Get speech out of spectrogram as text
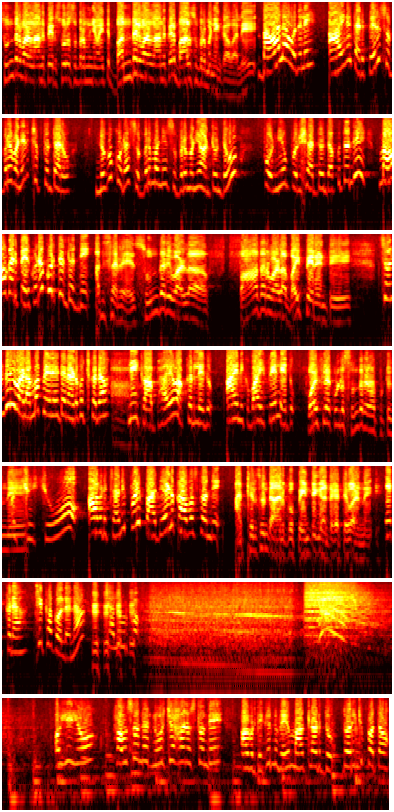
సుందర్ వాళ్ళ నాన్న పేరు సూల సుబ్రహ్మణ్యం అయితే బందర్ వాళ్ళ నాన్న పేరు బాలసుబ్రహ్మణ్యం కావాలి. బాల వదిలే ఆయన తన పేరు సుబ్రహ్మణ్యం చెప్తుంటారు. నువ్వు కూడా సుబ్రహ్మణ్యం సుబ్రహ్మణ్యం అంటుంటూ పుణ్యం పురుషార్థం దక్కుతుంది మామగారి పేరు కూడా గుర్తుంటుంది. అది సరే సుందరి వాళ్ళ ఫాదర్ వాళ్ళ వైఫ్ పేరేంటి? సుందరి వాళ్ళ అమ్మ పేరేంటని అడగొచ్చు కదా. నీకు ఆ భయం అక్కర్లేదు ఆయనకి వైఫే లేదు. వైఫ్ లేకుండా సుందరి ఎలా పుట్టింది? అయ్యో ఆవిడ చనిపోయి పదేళ్ళు కావస్తోంది. అది తెలుసుంటే ఆయనకు పెయింటింగ్ అంట కట్టేవాడిని. ఎక్కడ? చిక్కగోళ్ళనా. అయ్యయ్యో హౌస్ ఓనర్ నూర్జహాన్ వస్తుంది. ఆవిడ దగ్గర నువ్వేం మాట్లాడదు దొరికిపోతాం.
